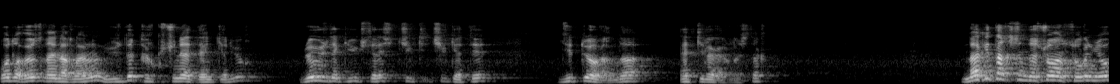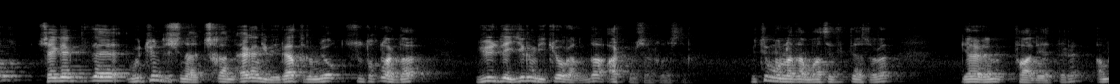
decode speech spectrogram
o da öz kaynaklarının %43'üne denk geliyor. Dövizdeki yükseliş şir- şirketi ciddi oranda etkiler arkadaşlar. Nakit akışında şu an sorun yok. Çeyrekte rutin dışına çıkan herhangi bir yatırım yok. Stoklar da %22 oranında artmış arkadaşlar. Bütün bunlardan bahsettikten sonra gelelim faaliyetlere. Ama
